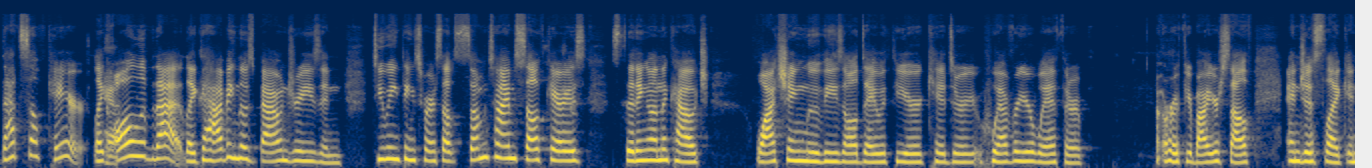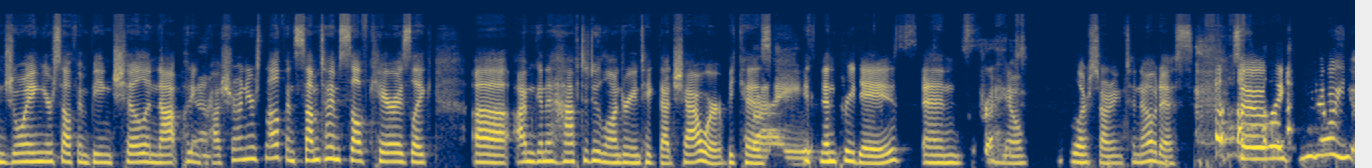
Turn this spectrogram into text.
that's self care. Like yeah. all of that, like having those boundaries and doing things for ourselves. Sometimes self care is sitting on the couch, watching movies all day with your kids or whoever you're with, or or if you're by yourself and just like enjoying yourself and being chill and not putting yeah. pressure on yourself. And sometimes self care is like, uh, I'm gonna have to do laundry and take that shower because right. it's been three days and right. you know people are starting to notice. so like you know, you,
